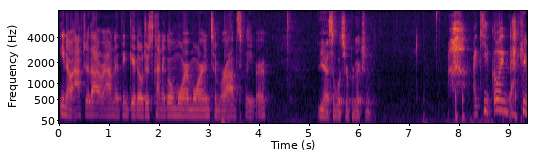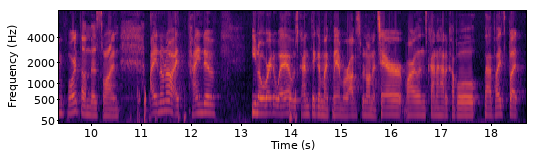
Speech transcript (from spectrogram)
you know, after that round, I think it'll just kind of go more and more into Merab's favor. Yeah. So, what's your prediction? I keep going back and forth on this one. I don't know. I kind of, you know, right away I was kind of thinking like, man, Merab's been on a tear. Marlins kind of had a couple bad fights, but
